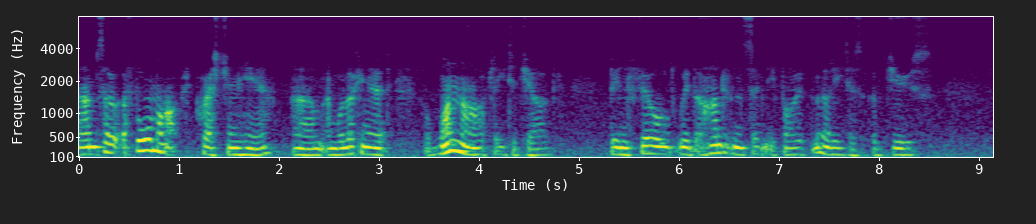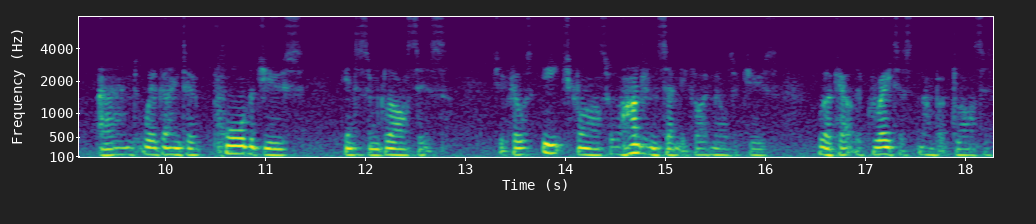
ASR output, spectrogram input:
Um, so a four mark question here, um, and we're looking at a one and a half litre jug being filled with 175 millilitres of juice and we're going to pour the juice into some glasses. She fills each glass with 175 mils of juice, work out the greatest number of glasses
